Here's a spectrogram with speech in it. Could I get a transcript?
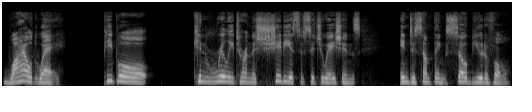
wild way. People can really turn the shittiest of situations into something so beautiful.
